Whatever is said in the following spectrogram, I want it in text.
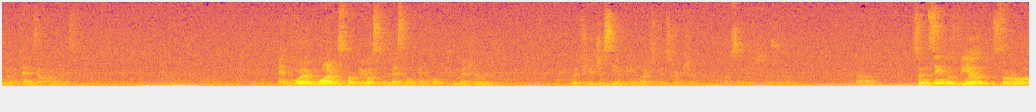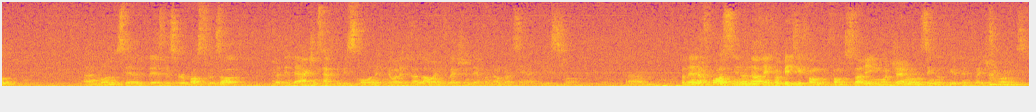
you know, tens or hundreds. And order 1 is probably also the best one can hope to measure with, with future CMB and large scale structure observations. Um, so in single field slow roll uh, models, there, there's this robust result that interactions have to be small in order to allow inflation, therefore non-Gaussianity is small. Um, but then, of course, you know, nothing forbids you from, from studying more general single field inflation models,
